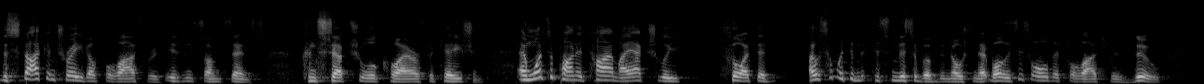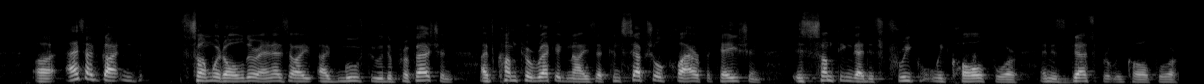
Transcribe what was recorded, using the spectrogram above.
the stock and trade of philosophers is, in some sense, conceptual clarification. And once upon a time, I actually thought that I was somewhat dismissive of the notion that, well, is this all that philosophers do? Uh, as I've gotten somewhat older and as I, have moved through the profession, I've come to recognize that conceptual clarification is something that is frequently called for and is desperately called for.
